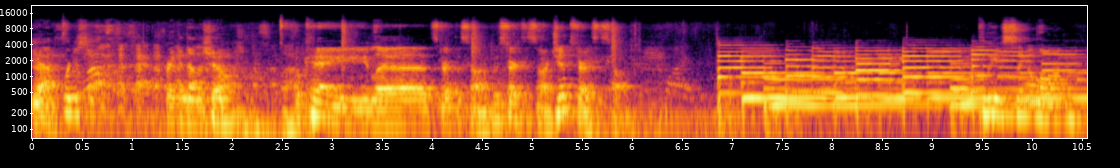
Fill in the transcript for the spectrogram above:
Yeah, we're just breaking down the show. Okay, let's start the song. Who starts the song? Jim starts the song. Please sing along.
